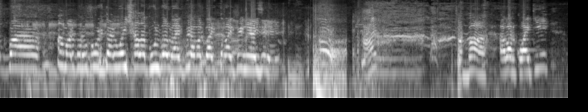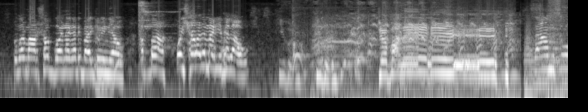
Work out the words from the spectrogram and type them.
আব্বা আমার কোনো দোষ নাই ওই শালা ভুলবার বাইক আমার বাড়িতে বাইক নিয়ে আইছে। আব্বা আবার কয় কি? তোমার মার সব গয়নাগাটি বাইক করে নিয়ে আও। আব্বা ওই শালারে মারিয়ে ফেলাও। শেফালি শামসু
